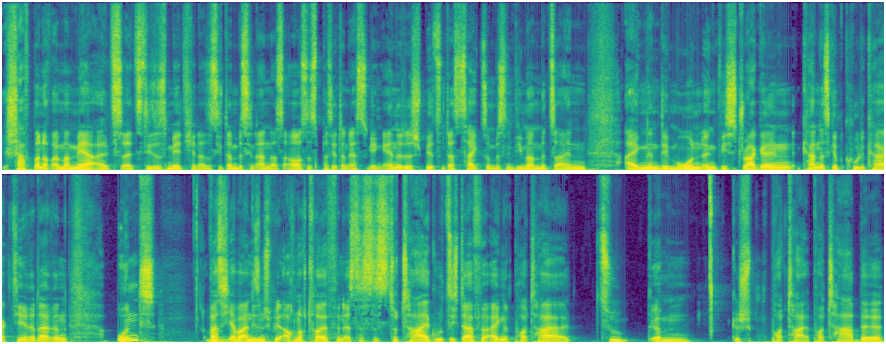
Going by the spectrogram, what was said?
schafft man auf einmal mehr als, als dieses Mädchen. Also es sieht dann ein bisschen anders aus. Es passiert dann erst so gegen Ende des Spiels und das zeigt so ein bisschen, wie man mit seinen eigenen Dämonen irgendwie strugglen kann. Es gibt coole Charaktere darin und was ich aber an diesem Spiel auch noch toll finde, ist, dass es total gut sich dafür eignet, Portal zu ähm, Portal, portabel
